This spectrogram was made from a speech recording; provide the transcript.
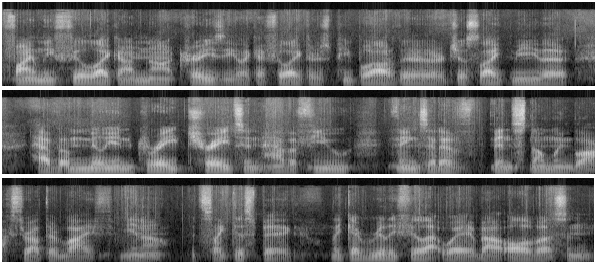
finally feel like I'm not crazy. Like I feel like there's people out there that are just like me that have a million great traits and have a few things that have been stumbling blocks throughout their life. You know, it's like this big. Like I really feel that way about all of us and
